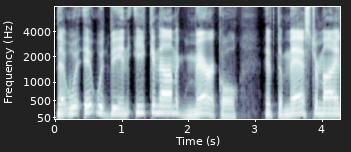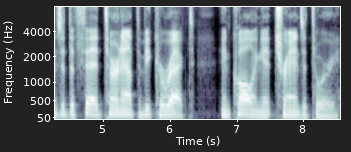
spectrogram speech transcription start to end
that w- it would be an economic miracle if the masterminds at the Fed turn out to be correct in calling it transitory.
